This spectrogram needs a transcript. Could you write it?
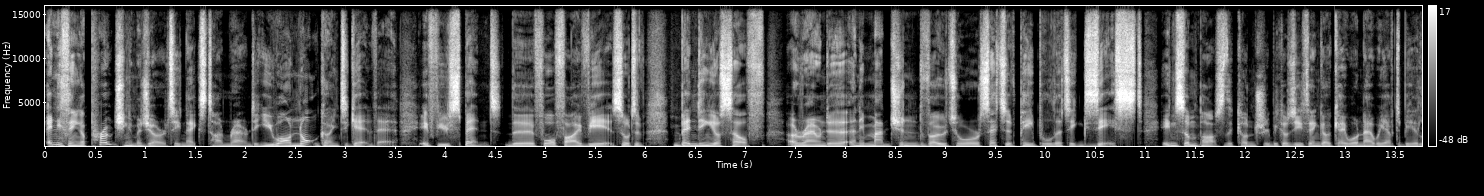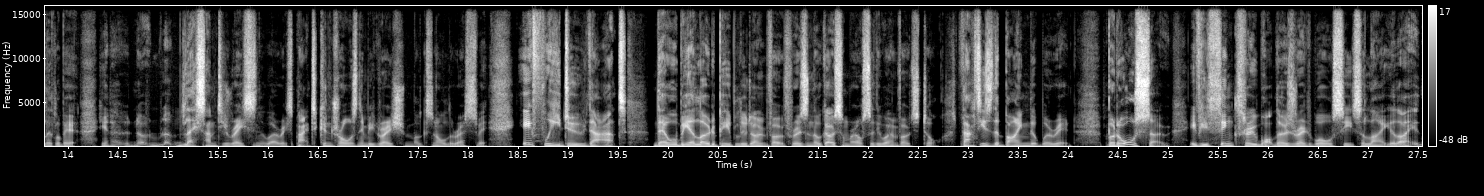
anything approaching a majority next time round. You are not going to get there if you spent the four or five years sort of bending yourself around a, an imagined vote or a set of people that exist in some parts of the country because you think, okay, well, now we have to be a little bit, you know, less anti-racist than we were. It's back to controls and immigration mugs and all the rest of it. If we do that, there will be a load of people who don't vote for us and they'll go somewhere else so they won't vote at all. That is the bind that we're in. But also, if you think through what those red wall seats are like, like,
